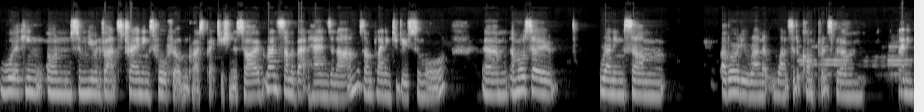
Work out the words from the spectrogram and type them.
working on some new advanced trainings for Feldenkrais practitioners. So I've run some about hands and arms. I'm planning to do some more. Um, I'm also running some, I've already run it once at a conference, but I'm planning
